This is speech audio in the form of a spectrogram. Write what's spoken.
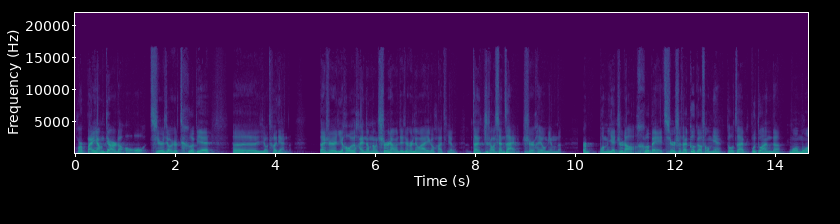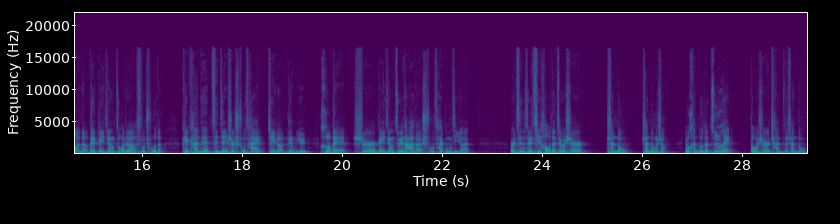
或者白洋淀的藕，其实就是特别，呃，有特点的。但是以后还能不能吃上，这就是另外一个话题了。但至少现在是很有名的。而我们也知道，河北其实是在各个方面都在不断的、默默的为北京做着付出的。可以看见，仅仅是蔬菜这个领域，河北是北京最大的蔬菜供给源，而紧随其后的就是山东，山东省。有很多的菌类都是产自山东，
